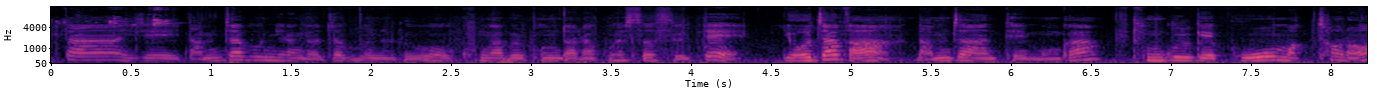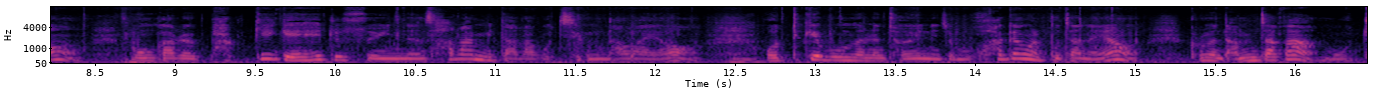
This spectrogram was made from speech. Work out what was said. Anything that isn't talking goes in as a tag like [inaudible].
어, 일단 이제 남자분이랑 여자분으로 궁합을 본다라고 했었을 때 여자가 남자한테 뭔가 둥글게 보호막처럼 뭔가를 바뀌게 해줄 수 있는 사람이다라고 지금 나와요. 어떻게 보면은 저희는 이제 뭐 화경을 보잖아요. 그러면 남자가 뭐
